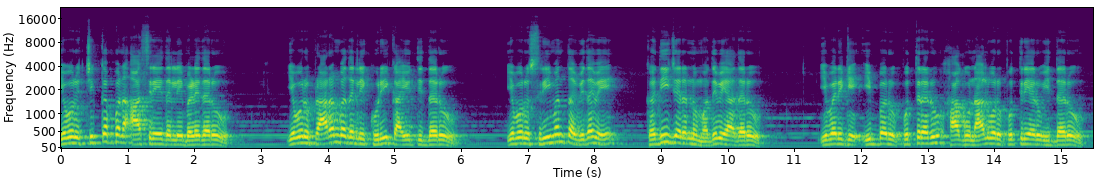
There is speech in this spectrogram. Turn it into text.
ಇವರು ಚಿಕ್ಕಪ್ಪನ ಆಶ್ರಯದಲ್ಲಿ ಬೆಳೆದರು. ಇವರು ಪ್ರಾರಂಭದಲ್ಲಿ ಕುರಿ ಕಾಯುತ್ತಿದ್ದರು. ಇವರು ಶ್ರೀಮಂತ ವಿಧವೆ, ಖದೀಜರನ್ನು ಮದುವೆಯಾದರು. ಇವರಿಗೆ ಇಬ್ಬರು ಪುತ್ರರು ಹಾಗೂ ನಾಲ್ವರು ಪುತ್ರಿಯರು ಇದ್ದರು.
